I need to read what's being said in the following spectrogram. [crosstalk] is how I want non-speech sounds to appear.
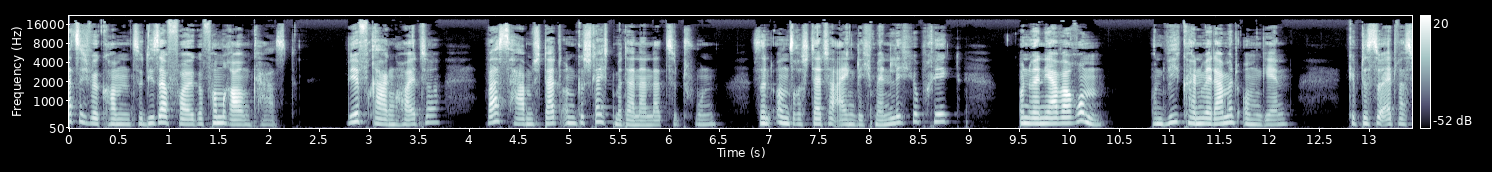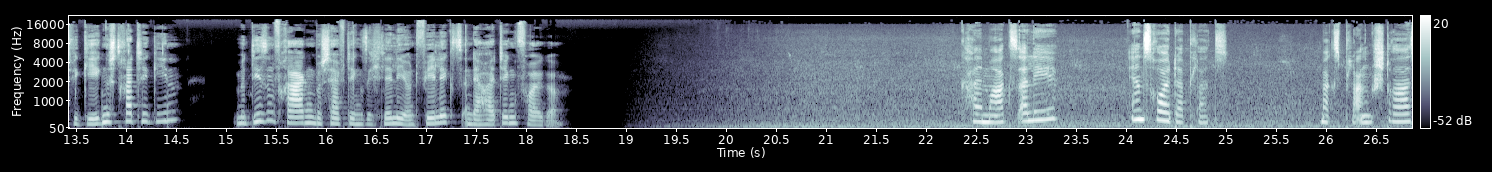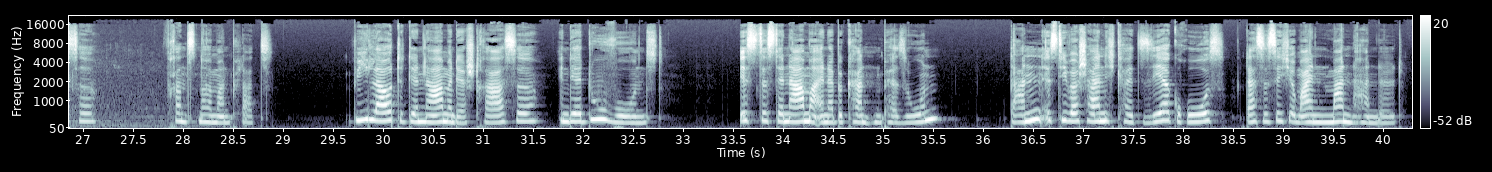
Herzlich willkommen zu dieser Folge vom Raumcast. Wir fragen heute, was haben Stadt und Geschlecht miteinander zu tun? Sind unsere Städte eigentlich männlich geprägt? Und wenn ja, warum? Und wie können wir damit umgehen? Gibt es so etwas wie Gegenstrategien? Mit diesen Fragen beschäftigen sich Lilly und Felix in der heutigen Folge. Karl-Marx-Allee, Ernst-Reuter-Platz, Max-Planck-Straße, Franz-Neumann-Platz. Wie lautet der Name der Straße, in der du wohnst? Ist es der Name einer bekannten Person? Dann ist die Wahrscheinlichkeit sehr groß, dass es sich um einen Mann handelt.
